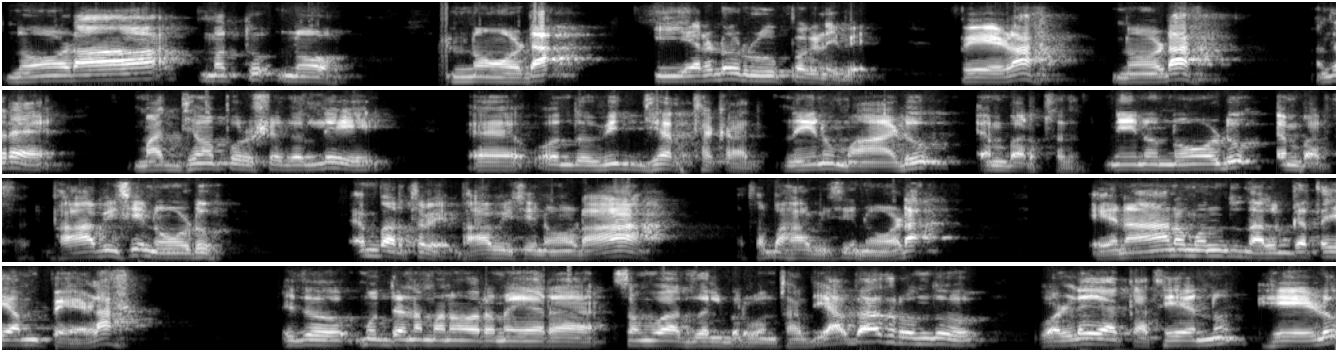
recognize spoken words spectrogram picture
ನೋಡ ಮತ್ತು ನೋ. ನೋಡ ಈ ಎರಡು ರೂಪಗಳಿವೆ. ಪೇಳ, ನೋಡ ಅಂದರೆ ಮಧ್ಯಮ ಪುರುಷದಲ್ಲಿ ಒಂದು ವಿದ್ಯರ್ಥಕ. ನೀನು ಮಾಡು ಎಂಬ ಅರ್ಥದಲ್ಲಿ ನೀನು ನೋಡು ಎಂಬ ಅರ್ಥದಲ್ಲಿ ಭಾವಿಸಿ ನೋಡು ಎಂಬರ್ಥವೇ. ಭಾವಿಸಿ ನೋಡ ಅಥವಾ ಭಾವಿಸಿ ನೋಡ. ಏನಾನು ಒಂದು ನಲ್ಗತೆಯಂ ಪೇಳ. ಇದು ಮುದ್ದಣ ಮನೋರಮೆಯರ ಸಂವಾದದಲ್ಲಿ ಬರುವಂತಹದ್ದು ಯಾವುದಾದ್ರೂ ಒಂದು ಒಳ್ಳೆಯ ಕಥೆಯನ್ನು ಹೇಳು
